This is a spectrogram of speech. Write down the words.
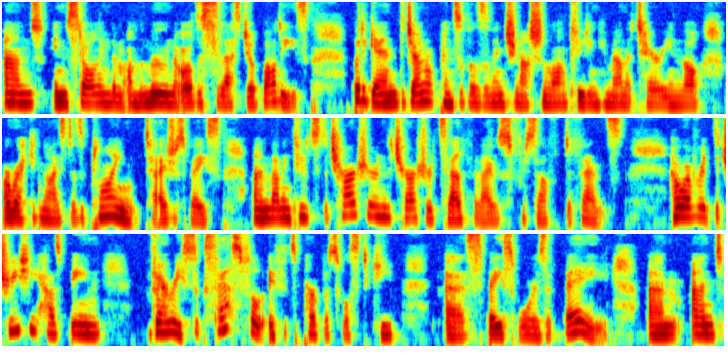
and installing them on the moon or other celestial bodies. But again, the general principles of international law, including humanitarian law, are recognised as applying to outer space, and that includes the Charter, and the Charter itself allows for self-defence. However, the treaty has been very successful if its purpose was to keep uh, space wars at bay. Um, and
